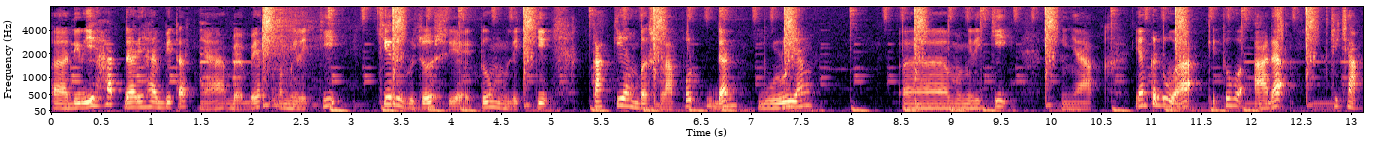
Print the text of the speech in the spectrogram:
e, dilihat dari habitatnya, bebek memiliki ciri khusus yaitu memiliki kaki yang berselaput dan bulu yang e, memiliki minyak. Yang kedua itu ada cicak.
